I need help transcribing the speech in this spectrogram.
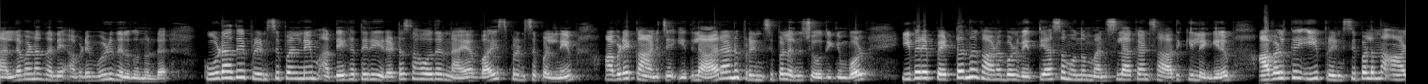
നല്ലവണ്ണം തന്നെ അവിടെ മൊഴി നൽകുന്നുണ്ട്. കൂടാതെ പ്രിൻസിപ്പലിനെയും അദ്ദേഹത്തിന്റെ ഇരട്ട സഹോദരനായ വൈസ് പ്രിൻസിപ്പലിനെയും അവിടെ കാണിച്ച് ഇതിൽ ആരാണ് പ്രിൻസിപ്പൽ എന്ന് ചോദിക്കുമ്പോൾ ഇവരെ പെട്ടെന്ന് കാണുമ്പോൾ വ്യത്യാസമൊന്നും മനസ്സിലാക്കാൻ സാധിക്കില്ലെങ്കിലും അവൾക്ക് ഈ പ്രിൻസിപ്പൽ എന്ന ആൾ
